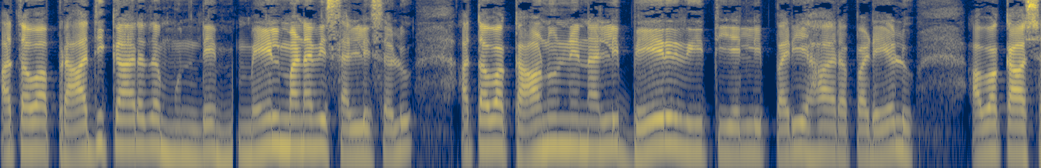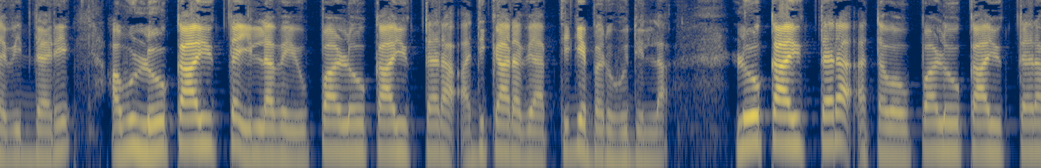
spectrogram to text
ಅಥವಾ ಪ್ರಾಧಿಕಾರದ ಮುಂದೆ ಮೇಲ್ಮನವಿ ಸಲ್ಲಿಸಲು ಅಥವಾ ಕಾನೂನಿನಲ್ಲಿ ಬೇರೆ ರೀತಿಯಲ್ಲಿ ಪರಿಹಾರ ಪಡೆಯಲು ಅವಕಾಶವಿದ್ದರೆ ಅವು ಲೋಕಾಯುಕ್ತ ಇಲ್ಲವೇ ಉಪಲೋಕಾಯುಕ್ತರ ಅಧಿಕಾರ ವ್ಯಾಪ್ತಿಗೆ ಬರುವುದಿಲ್ಲ. ಲೋಕಾಯುಕ್ತರ ಅಥವಾ ಉಪಲೋಕಾಯುಕ್ತರ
